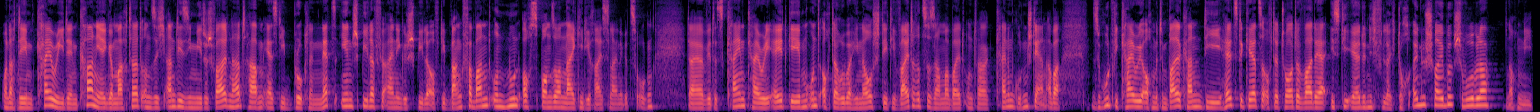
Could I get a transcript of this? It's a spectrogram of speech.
Und nachdem Kyrie den Kanye gemacht hat und sich antisemitisch verhalten hat, haben erst die Brooklyn Nets ihren Spieler für einige Spiele auf die Bank verbannt und nun auch Sponsor Nike die Reißleine gezogen. Daher wird es kein Kyrie Aid geben und auch darüber hinaus steht die weitere Zusammenarbeit unter keinem guten Stern. Aber so gut wie Kyrie auch mit dem Ball kann, die hellste Kerze auf der Torte war der Ist die Erde nicht vielleicht doch eine Scheibe? Schwurbler? Noch nie.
